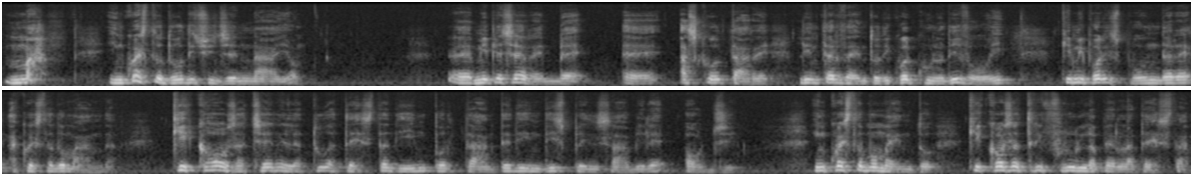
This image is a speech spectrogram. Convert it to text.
Ma in questo 12 gennaio eh, mi piacerebbe eh, ascoltare l'intervento di qualcuno di voi che mi può rispondere a questa domanda. Che cosa c'è nella tua testa di importante, di indispensabile oggi? In questo momento, che cosa trifrulla per la testa?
